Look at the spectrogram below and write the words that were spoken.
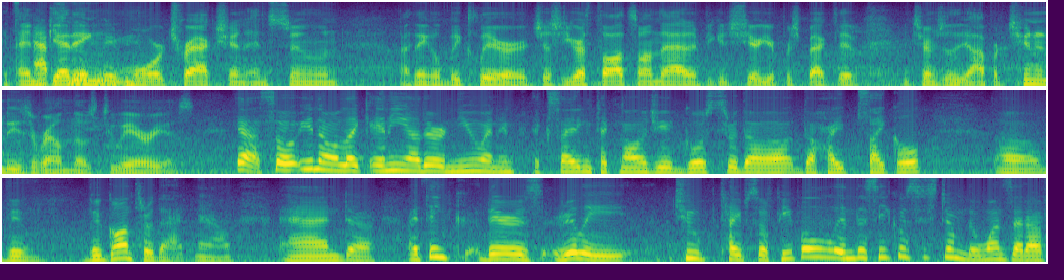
it's and getting real. more traction and soon I think it'll be clearer. Just your thoughts on that, if you can share your perspective in terms of the opportunities around those two areas. Yeah, so you know, like any other new and exciting technology, it goes through the, the hype cycle. Uh, we've, we've gone through that now. And uh, I think there's really two types of people in this ecosystem, the ones that are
